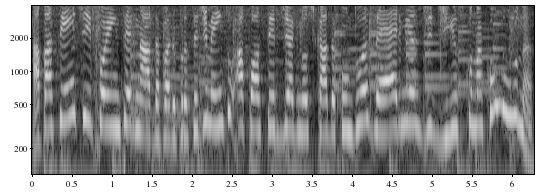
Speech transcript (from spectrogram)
A paciente foi internada para o procedimento após ser diagnosticada com duas hérnias de disco na coluna.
